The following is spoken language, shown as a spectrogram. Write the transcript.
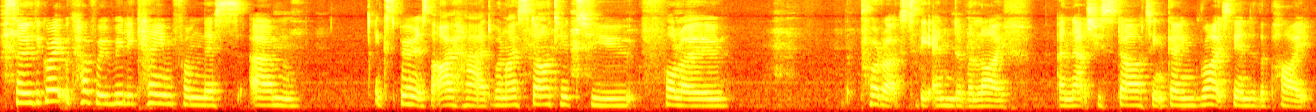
so the great recovery really came from this um, experience that i had when i started to follow products to the end of a life and actually starting going right to the end of the pipe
